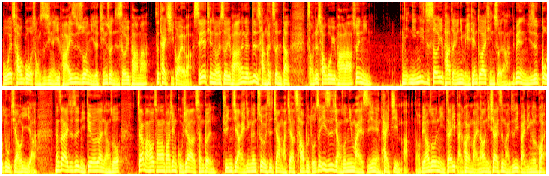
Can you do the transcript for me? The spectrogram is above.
不会超过总资金的一趴，意思是说你的停损只收一趴吗？这太奇怪了吧？谁的停损会收一趴？那个日常的震荡早就超过一趴啦，所以你。你你你只收一趴，等于你每天都在停损啊！你变成你是过度交易啊！那再来就是你第二段讲说，加码后常常发现股价的成本均价已经跟最后一次加码价差不多，这意思是讲说你买的时间点太近嘛？啊，比方说你在一百块买，然后你下一次买就是一百零二块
